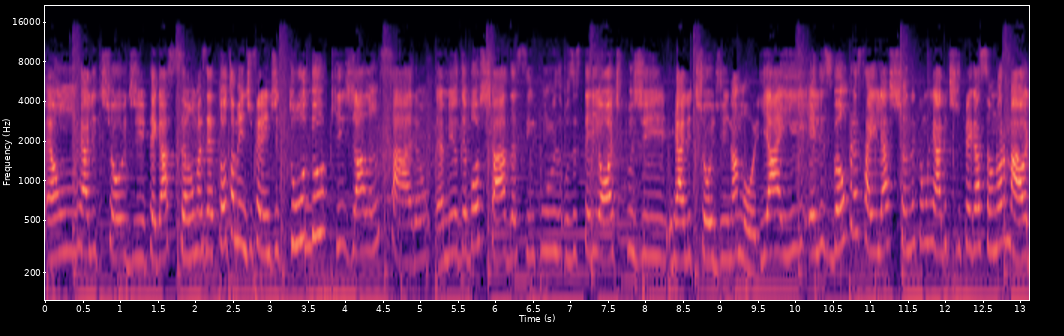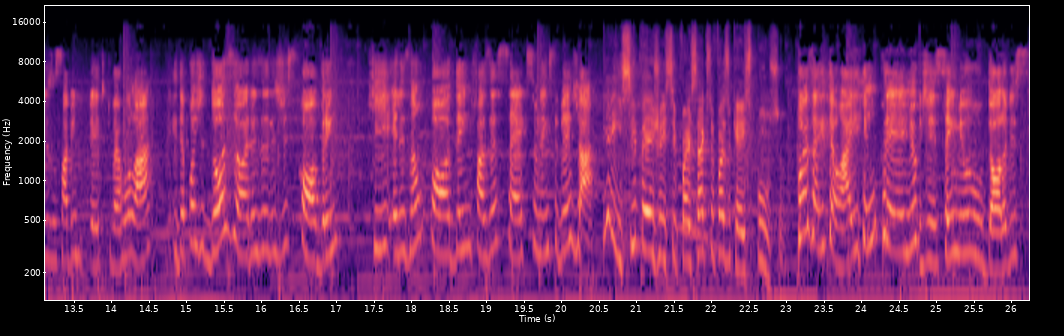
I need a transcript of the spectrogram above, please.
É um reality show de pegação, mas é totalmente diferente de tudo que já lançaram. É meio debochado, assim, com os estereótipos de reality show de namoro. E aí eles vão pra essa ilha achando que é um reality de pegação normal, eles não sabem direito o que vai rolar. E depois de 12 horas eles descobrem que eles não podem fazer sexo nem se beijar. E aí, se beija e se faz sexo, faz o quê? É expulso? Pois é, então, aí tem um prêmio de 100 mil dólares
